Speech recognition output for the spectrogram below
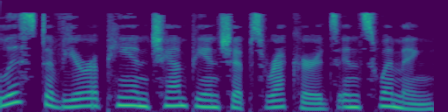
List of European Championships records in swimming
